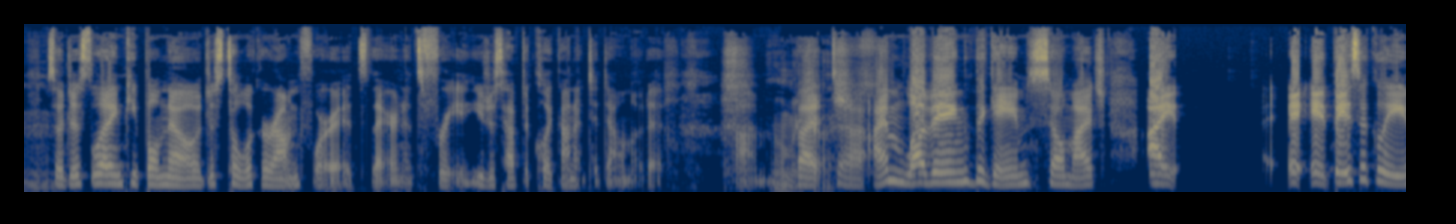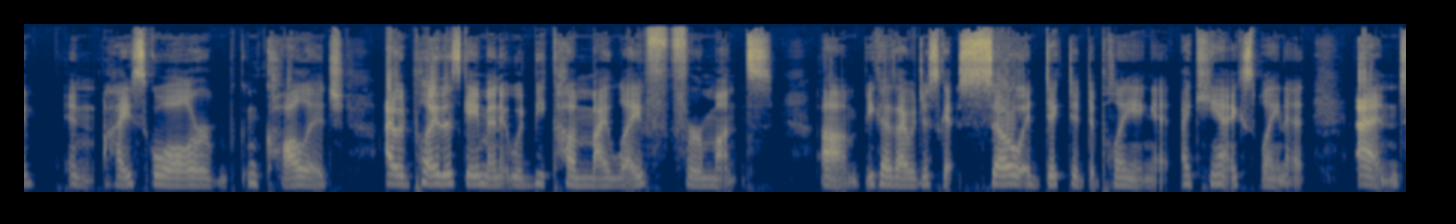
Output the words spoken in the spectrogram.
Mm. So just letting people know, just to look around for it, it's there and it's free. You just have to click on it to download it. Um, Oh my but gosh. uh, I'm loving the game so much. I it, it basically in high school or in college, I would play this game and it would become my life for months um, because I would just get so addicted to playing it. I can't explain it. And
